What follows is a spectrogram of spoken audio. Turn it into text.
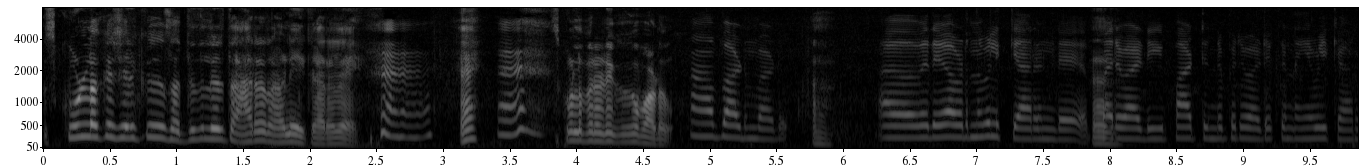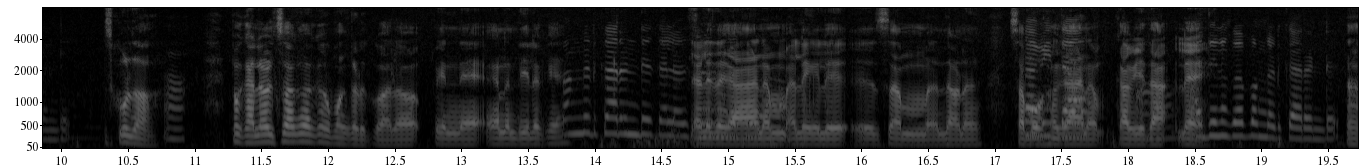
സ്കൂളിലൊക്കെ ശരിക്കും സത്യത്തിൽ ഒരു താര റാണി ആയിക്കാരല്ലേ ഏ സ്കൂളിലെ പരിപാടിക്കൊക്കെ പാടും ആ പാടും പാടും അവർ അവിടുന്ന് വിളിക്കാറുണ്ട്. പരിപാടി പാട്ടിന്റെ പരിപാടി ഒക്കെ ഉണ്ടെങ്കിൽ വിളിക്കാറുണ്ട്. സ്കൂളിലോ? ഇപ്പൊ കലോത്സവങ്ങളൊക്കെ പങ്കെടുക്കുമോ അതോ പിന്നെ അങ്ങനെ എന്തെങ്കിലുമൊക്കെ? പങ്കെടുക്കാറുണ്ട് ലളിത ഗാനം അല്ലെങ്കിൽ എന്താണ് സമൂഹ ഗാനം കവിത അല്ലേ? അതിനൊക്കെ പങ്കെടുക്കാറുണ്ട്. ആ.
